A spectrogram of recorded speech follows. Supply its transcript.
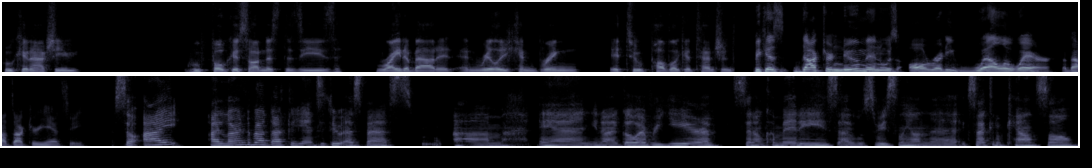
who can actually who focus on this disease, write about it, and really can bring it to public attention. Because Dr. Newman was already well aware about Dr. Yancey. So I I learned about Dr. Yancey through SBS. Um, and, you know, I go every year. I sit on committees. I was recently on the executive council.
